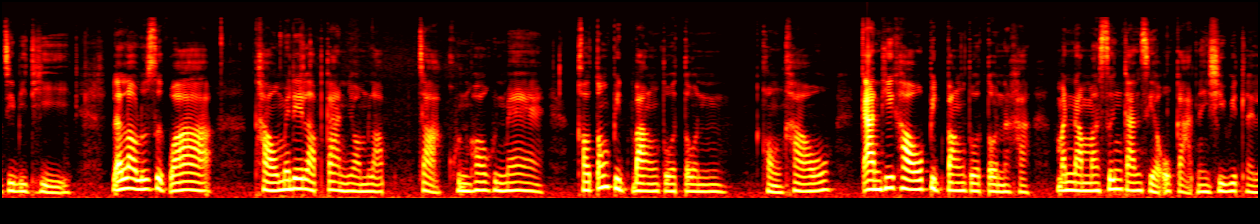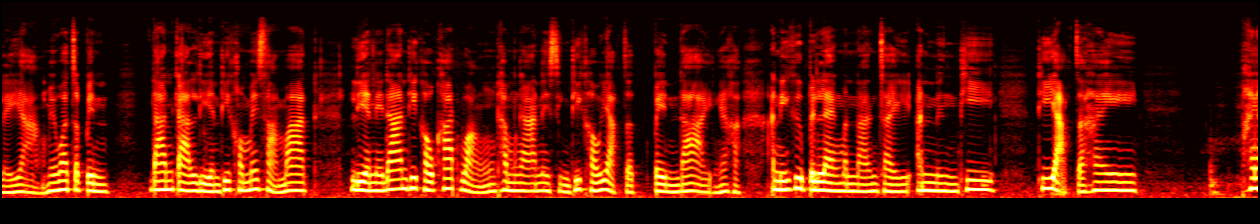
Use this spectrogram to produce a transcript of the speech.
LGBT แล้วเรารู้สึกว่าเขาไม่ได้รับการยอมรับจากคุณพ่อคุณแม่ เขาต้องปิดบังตัวตนของเขา การที่เขาปิดบังตัวตนนะคะ มันนำมาซึ่งการเสียโอกาสในชีวิตหลาย ๆ อย่าง ไม่ว่าจะเป็นด้านการเรียนที่เขาไม่สามารถ เรียนในด้านที่เขาคาดหวังทำงานในสิ่งที่เขาอยากจะเป็นได้เงี้ยค่ะ อันนี้คือเป็นแรงบันดาลใจอันหนึ่งที่ที่อยากจะให้ให้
